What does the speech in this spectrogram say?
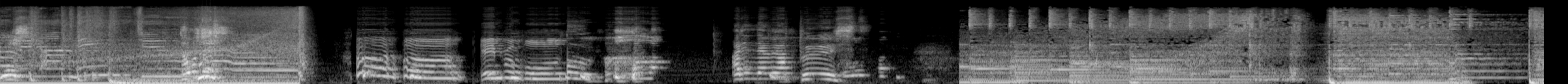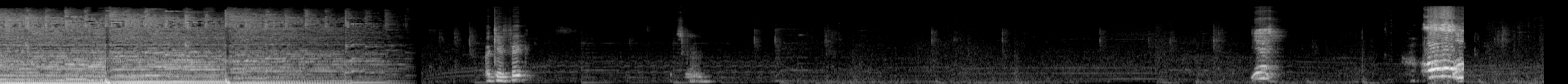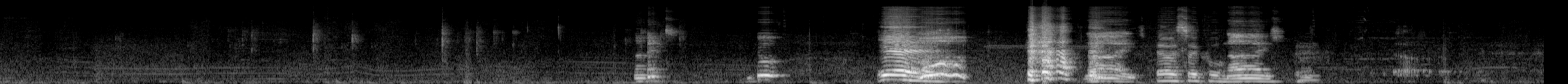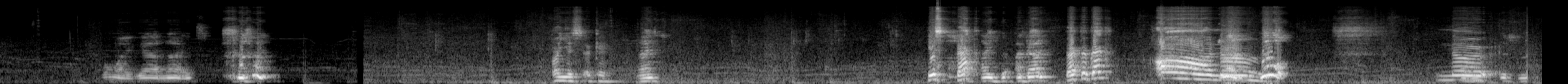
Yes. That was Yes. April Fools! I didn't have enough boost. Okay, fake. Let's go. Yes. Oh! Nice. Good. Yeah! Nice. That was so cool. Nice. Oh my god, nice. Oh yes, okay. nice. Yes, back! I, I got it. Back, back, back! Oh no! No! No! Oh, this-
